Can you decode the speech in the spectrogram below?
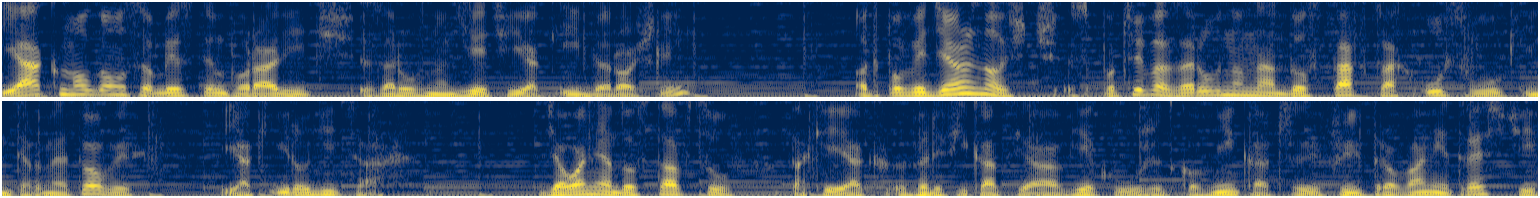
Jak mogą sobie z tym poradzić zarówno dzieci, jak i dorośli? Odpowiedzialność spoczywa zarówno na dostawcach usług internetowych, jak i rodzicach. Działania dostawców, takie jak weryfikacja wieku użytkownika czy filtrowanie treści,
